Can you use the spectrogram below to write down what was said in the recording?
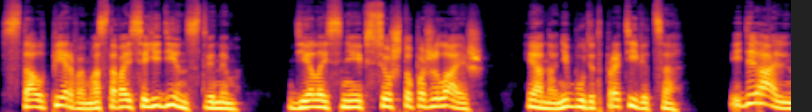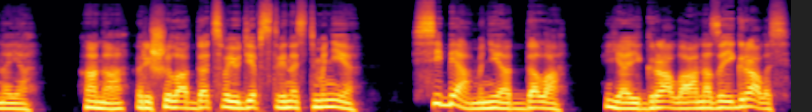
Стал первым, оставайся единственным! Делай с ней все, что пожелаешь, и она не будет противиться. Идеальная!» Она решила отдать свою девственность мне – себя мне отдала. Я играла, а она заигралась.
